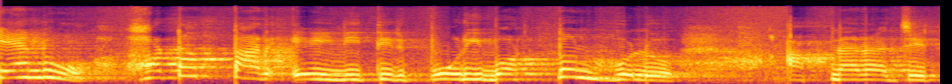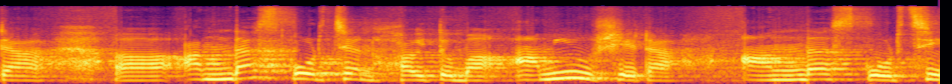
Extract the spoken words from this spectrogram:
কেন হঠাৎ তার এই নীতির পরিবর্তন হলো? আপনারা যেটা আন্দাজ করছেন হয়তো বা আমিও সেটা আন্দাজ করছি।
